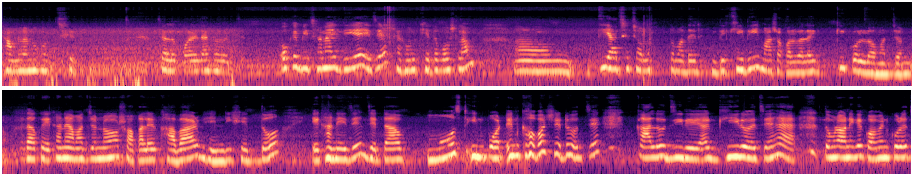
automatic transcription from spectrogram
সামলানো হচ্ছে। চলো, পরে দেখা হচ্ছে। ওকে বিছানায় দিয়ে এই যে এখন খেতে বসলাম। কি আছে চলো তোমাদের দেখিয়ে দিই। মা সকালবেলায় কি করল আমার জন্য? দেখো, এখানে আমার জন্য সকালের খাবার, ভেন্ডি সেদ্ধ। এখানে যে যেটা মোস্ট ইম্পর্টেন্ট খাবার সেটা হচ্ছে কালো জিরে আর ঘি রয়েছে হ্যাঁ। তোমরা অনেকে কমেন্ট করেছ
